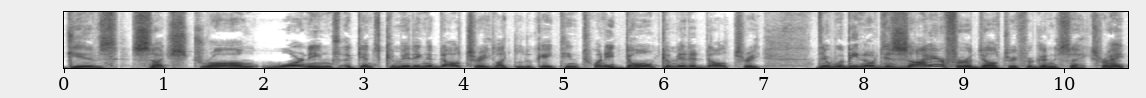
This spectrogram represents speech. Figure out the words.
gives such strong warnings against committing adultery, like Luke 18 20. Don't commit adultery there would be no desire for adultery, for goodness sakes, right?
